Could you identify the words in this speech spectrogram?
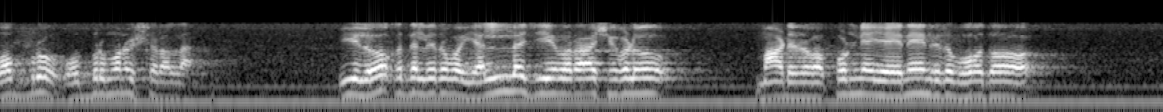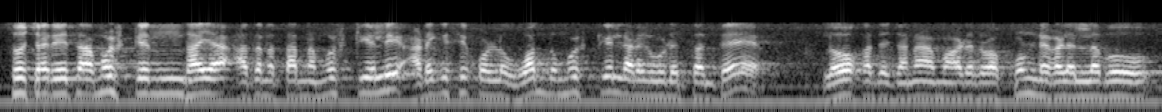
ಒಬ್ರು ಒಬ್ರು ಮನುಷ್ಯರಲ್ಲ. ಈ ಲೋಕದಲ್ಲಿರುವ ಎಲ್ಲ ಜೀವರಾಶಿಗಳು ಮಾಡಿರುವ ಪುಣ್ಯ ಏನೇನಿರಬಹುದೋ ಸುಚರಿತ ಮುಷ್ಟಿಂಧಯ ಅದನ್ನು ತನ್ನ ಮುಷ್ಟಿಯಲ್ಲಿ ಅಡಗಿಸಿಕೊಳ್ಳು. ಒಂದು ಮುಷ್ಟಿಯಲ್ಲಿ ಅಡಗಿಬಿಡುತ್ತಂತೆ. ಲೋಕದ ಜನ ಮಾಡಿರುವ ಪುಣ್ಯಗಳೆಲ್ಲವೂ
